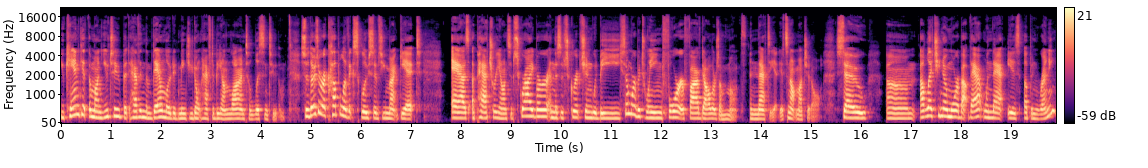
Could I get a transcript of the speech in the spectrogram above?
You can get them on YouTube, but having them downloaded means you don't have to be online to listen to them. So, those are a couple of exclusives you might get as a Patreon subscriber, and the subscription would be somewhere between four or five dollars a month, and that's it. It's not much at all. So, um, I'll let you know more about that when that is up and running.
